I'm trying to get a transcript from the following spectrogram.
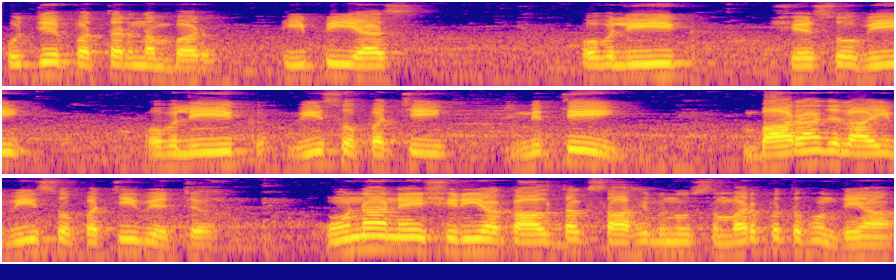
ਪੁੱਜੇ ਪੱਤਰ ਨੰਬਰ TPS ਓਬਲੀਕ 620 ਓਬਲੀਕ 2025 ਮਿਤੀ 12 ਜੁਲਾਈ 2025 ਵਿੱਚ ਉਹਨਾਂ ਨੇ ਸ੍ਰੀ ਅਕਾਲ ਤਖਤ ਸਾਹਿਬ ਨੂੰ ਸਮਰਪਿਤ ਹੁੰਦਿਆਂ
